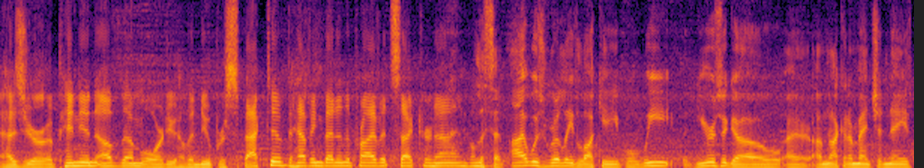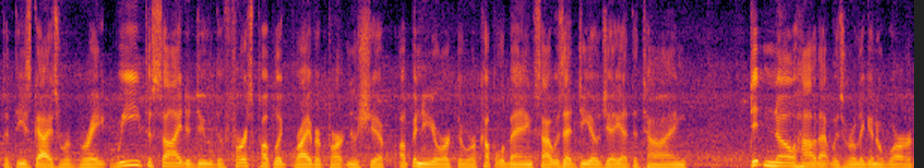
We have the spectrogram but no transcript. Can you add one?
has your opinion of them, or do you have a new perspective, having been in the private sector now? Listen, I was really lucky. Well, we years ago, uh, I'm not going to mention names, but these guys were great. We decided to do the first public-private partnership up in New York. There were a couple of banks. I was at DOJ at the time. Didn't know how that was really going to work.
